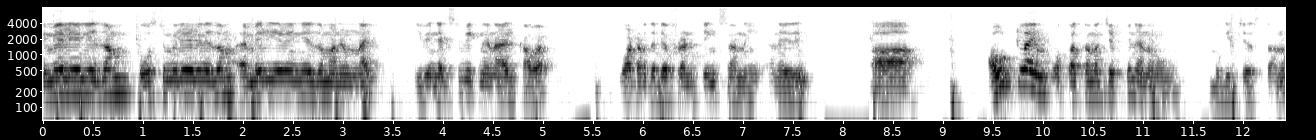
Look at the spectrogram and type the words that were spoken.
millennialism post millennialism amillennialism అని ఉన్నాయి. ఇవి నెక్స్ట్ వీక్ నేను I cover what are the different things అని అనేది. అవుట్లైన్ తన చెప్పి నేను ముగిచ్చేస్తాను.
